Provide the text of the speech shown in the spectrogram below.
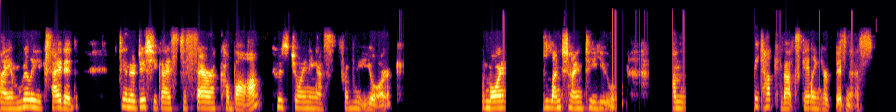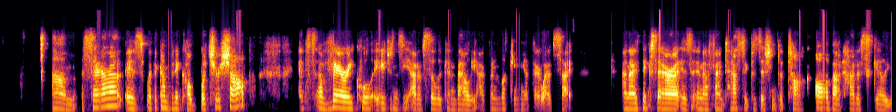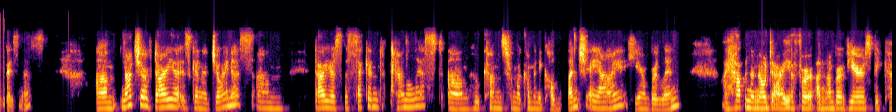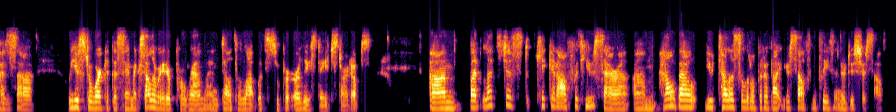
I am really excited to introduce you guys to Sara Cobaugh, who's joining us from New York. Good morning, lunchtime to you. Um, be talking about scaling your business. Um, Sara is with a company called Butchershop. It's a very cool agency out of Silicon Valley. I've been looking at their website. And I think Sara is in a fantastic position to talk all about how to scale your business. Um, not sure if Darja is going to join us. Um, Darja is the second panelist um, who comes from a company called Bunch AI here in Berlin. I happen to know Darja for a number of years because uh, we used to work at the same accelerator program and dealt a lot with super early stage startups. Um, but let's just kick it off with you, Sara. Um, how about you tell us a little bit about yourself and please introduce yourself.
